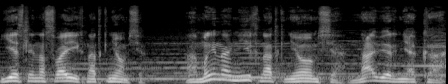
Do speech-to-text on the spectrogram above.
если на своих наткнемся. А мы на них наткнемся, наверняка.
